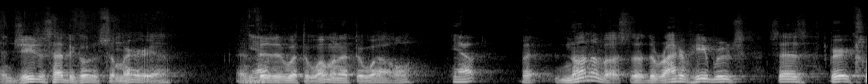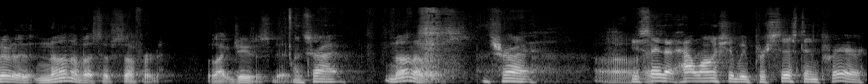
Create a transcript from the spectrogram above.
And Jesus had to go to Samaria and Yeah. visit with the woman at the well. Yep. But none of us, the, the writer of Hebrews says very clearly that none of us have suffered like Jesus did. That's right. None of us. That's right. Uh, you say that how long should we persist in prayer?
